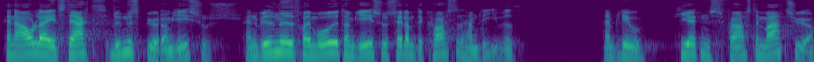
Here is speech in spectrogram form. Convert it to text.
Han aflagde et stærkt vidnesbyrd om Jesus. Han vidnede frimodigt om Jesus, selvom det kostede ham livet. Han blev kirkens første martyr.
